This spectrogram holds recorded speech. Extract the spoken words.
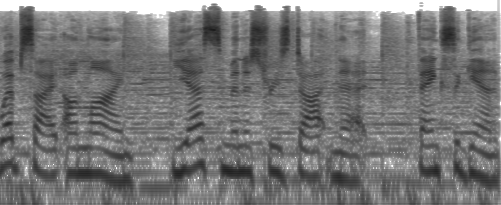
website online, yesministries.net. Thanks again.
